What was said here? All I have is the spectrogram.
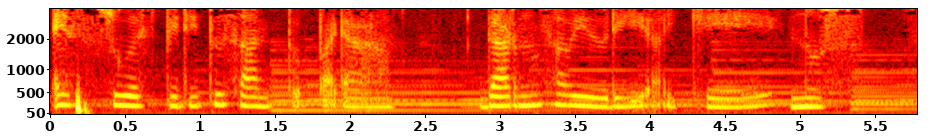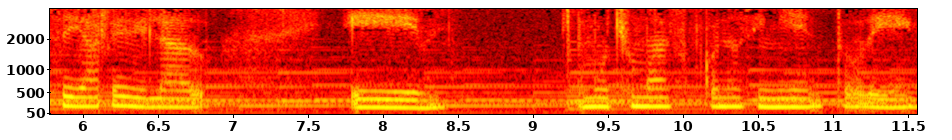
es su Espíritu Santo para darnos sabiduría y que nos sea revelado eh, mucho más conocimiento de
